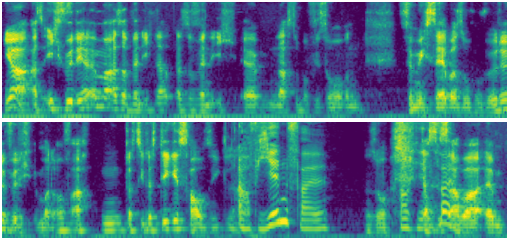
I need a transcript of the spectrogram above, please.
Ja, also ich würde ja immer, also wenn ich nach, also wenn ich ähm, nach Supervisoren für mich selber suchen würde, würde ich immer darauf achten, dass sie das DGV-Siegel haben. Auf jeden Fall. So, Auf jeden das Fall. ist aber, ähm,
